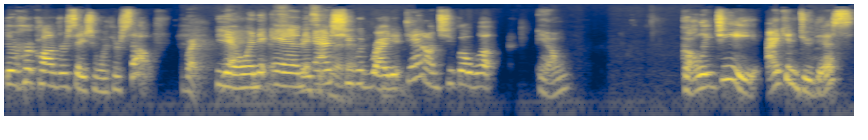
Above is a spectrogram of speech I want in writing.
the, her conversation with herself. Right. You yeah, know, and and as she would write it down, she'd go, Well, you know, golly gee i can do this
